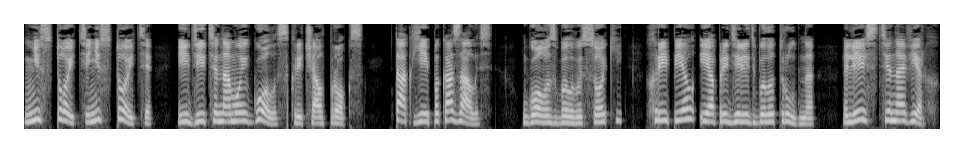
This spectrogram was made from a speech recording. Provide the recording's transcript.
«Не стойте, не стойте! Идите на мой голос!» — кричал Прокс. Так ей показалось. Голос был высокий, хрипел, и определить было трудно. «Лезьте наверх!»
